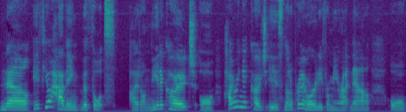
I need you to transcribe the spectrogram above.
Now, if you're having the thoughts, I don't need a coach, or hiring a coach is not a priority for me right now, or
